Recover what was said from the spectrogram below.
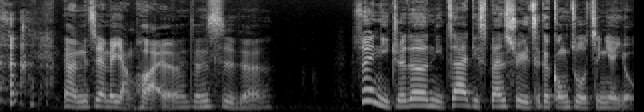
那你们之前被养坏了，真是的。所以你觉得你在 dispensary 这个工作经验有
